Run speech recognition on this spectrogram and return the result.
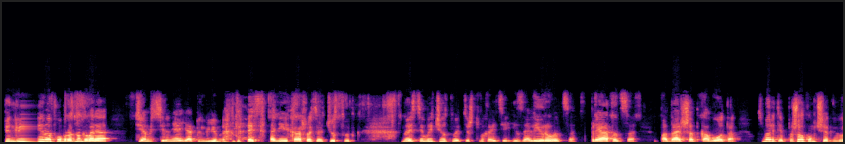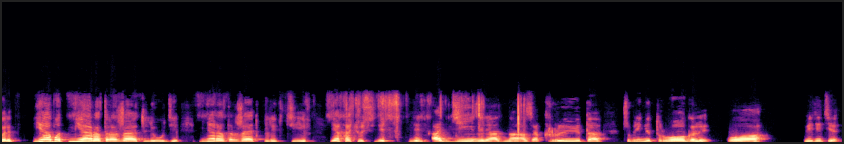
пингвинов, образно говоря, тем сильнее я пингвин. То есть они хорошо себя чувствуют. Но если вы чувствуете, что вы хотите изолироваться, спрятаться, подальше от кого-то, Смотрите, пришел к вам человек и говорит, я вот, меня раздражают люди, меня раздражает коллектив, я хочу сидеть, сидеть один или одна, закрыто, чтобы меня не трогали. О, видите,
